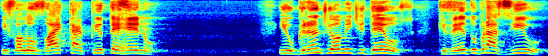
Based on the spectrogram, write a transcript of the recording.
e falou: vai carpir o terreno. E o grande homem de Deus, que veio do Brasil,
